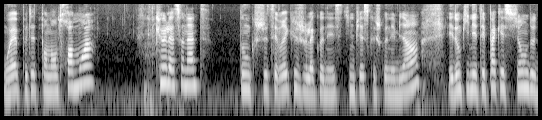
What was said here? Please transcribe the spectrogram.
ouais, peut-être pendant trois mois, que la sonate. Donc c'est vrai que je la connais, c'est une pièce que je connais bien. Et donc il n'était pas question de,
